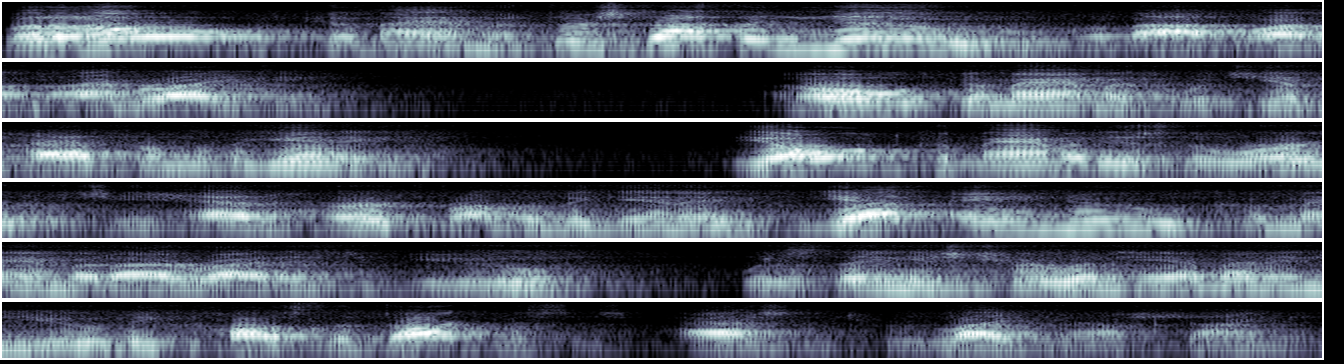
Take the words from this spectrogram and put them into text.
but an old commandment. There's nothing new about what I'm writing. An old commandment which you have had from the beginning. The old commandment is the word which ye had heard from the beginning. Yet a new commandment I write unto you, which thing is true in him and in you, because the darkness is past and true light now shineth.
